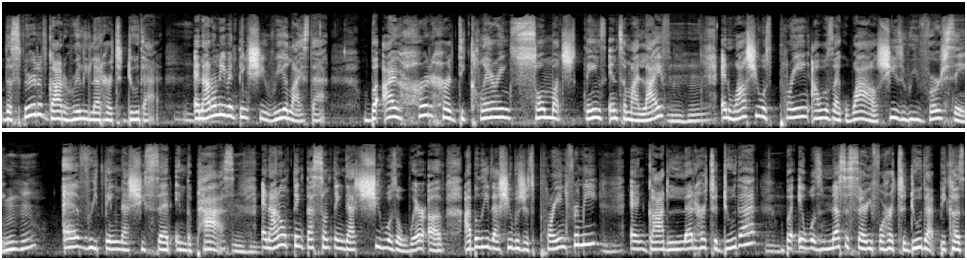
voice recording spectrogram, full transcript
the Spirit of God really led her to do that. Mm. And I don't even think she realized that. But I heard her declaring so much things into my life. Mm-hmm. And while she was praying, I was like, wow, she's reversing mm-hmm. everything that she said in the past. Mm-hmm. And I don't think that's something that she was aware of. I believe that she was just praying for me and God led her to do that. But it was necessary for her to do that because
